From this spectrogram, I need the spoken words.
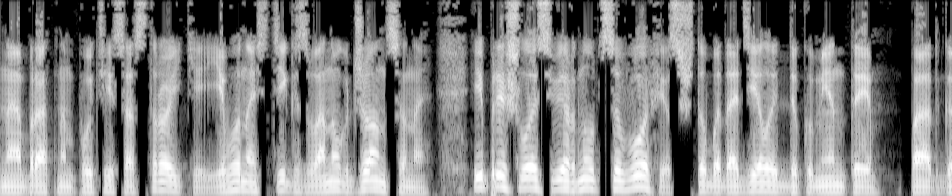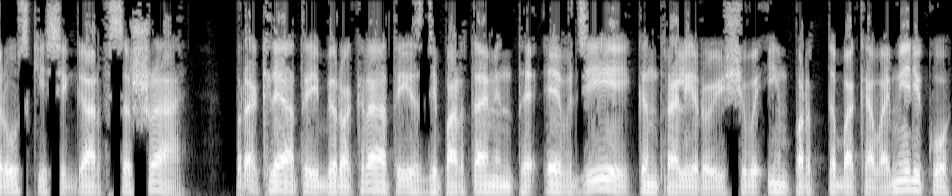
На обратном пути со стройки его настиг звонок Джонсона, и пришлось вернуться в офис, чтобы доделать документы по отгрузке сигар в США. Проклятые бюрократы из департамента FDA, контролирующего импорт табака в Америку,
